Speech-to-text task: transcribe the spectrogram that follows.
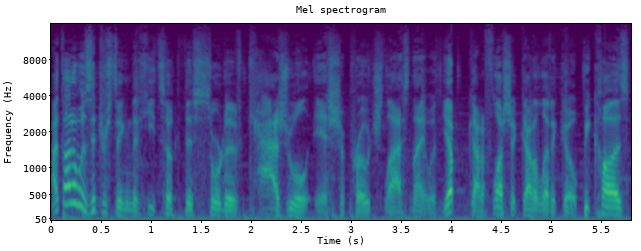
I thought it was interesting that he took this sort of casual-ish approach last night with, "Yep, got to flush it, got to let it go," because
